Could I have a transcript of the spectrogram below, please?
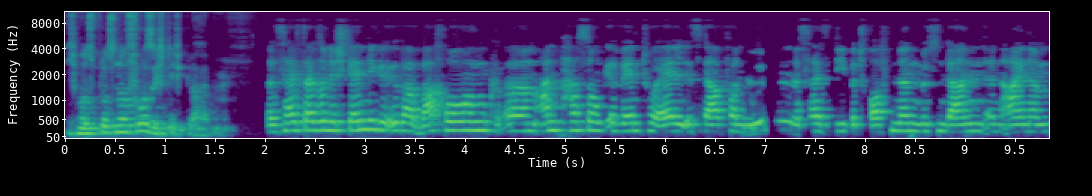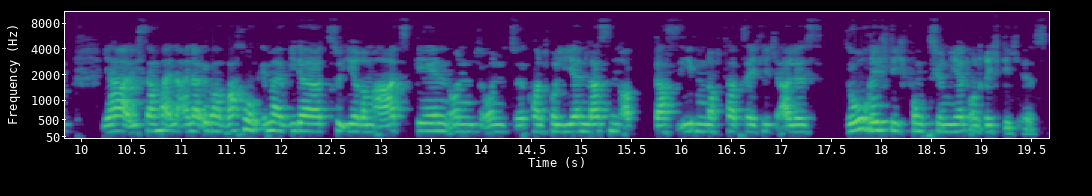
Ich muss bloß nur vorsichtig bleiben. Das heißt also, eine ständige Überwachung, ähm, Anpassung eventuell ist da vonnöten. Das heißt, die Betroffenen müssen dann in einem, ja, ich sag mal, in einer Überwachung immer wieder zu ihrem Arzt gehen und, und äh, kontrollieren lassen, ob das eben noch tatsächlich alles so richtig funktioniert und richtig ist.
